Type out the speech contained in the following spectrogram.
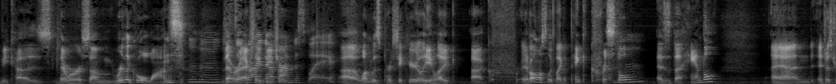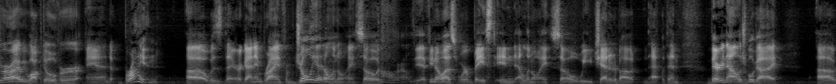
because there were some really cool wands. mm-hmm. That were actually lined up featured? on display. Uh, one was particularly like uh, it almost looked like a pink crystal Mhm. as the handle, and it just drew our eye. We walked over, and Brian uh, was there. A guy named Brian from Joliet, Illinois. So if, if you know us, we're based in Illinois. So we chatted about that with him. Very knowledgeable guy. Uh,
